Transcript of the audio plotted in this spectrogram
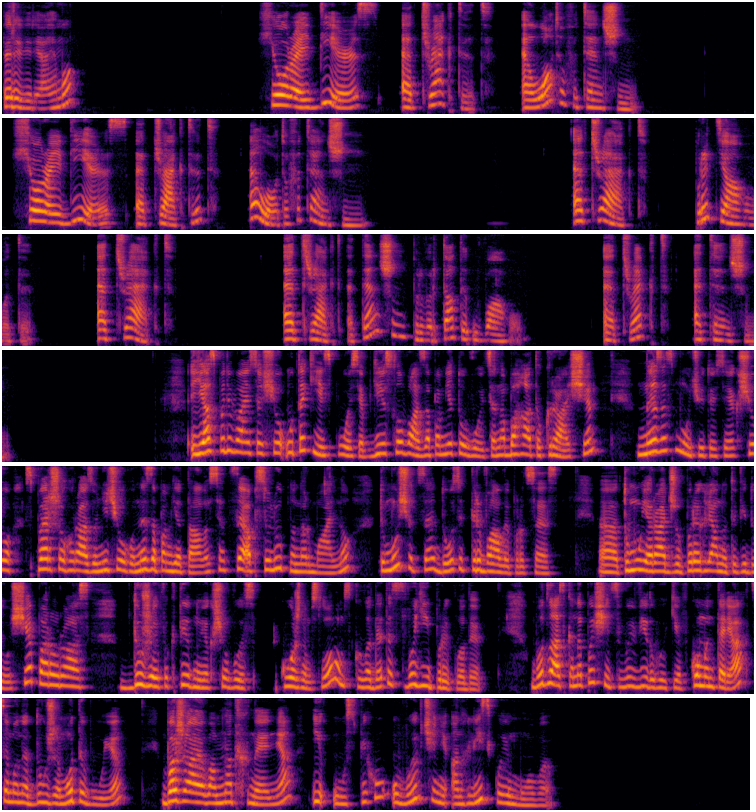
Перевіряємо. Her ideas attracted a lot of attention. Her ideas attracted a lot of attention. Attract – притягувати. Attract. Attract attention – привертати увагу. Attract attention. Я сподіваюся, що у такий спосіб дієслова запам'ятовуються набагато краще. Не засмучуйтеся, якщо з першого разу нічого не запам'яталося, це абсолютно нормально, тому що це досить тривалий процес. Е, Тому я раджу переглянути відео ще пару раз. Дуже ефективно, якщо ви з кожним словом складете свої приклади. Будь ласка, напишіть свої відгуки в коментарях, це мене дуже мотивує. Бажаю вам натхнення і успіху у вивченні англійської мови.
